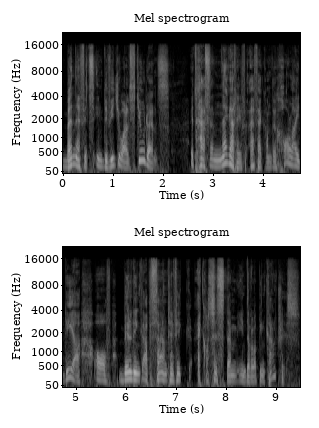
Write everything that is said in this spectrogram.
benefits individual students, it has a negative effect on the whole idea of building up scientific ecosystem in developing countries.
